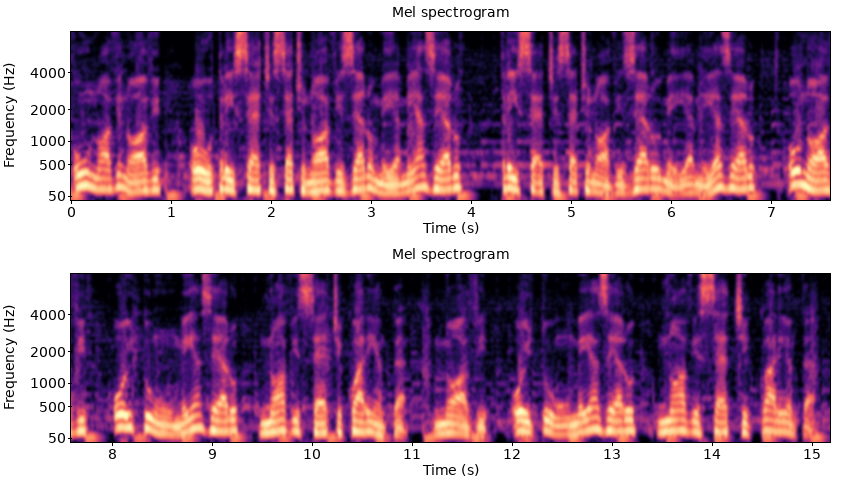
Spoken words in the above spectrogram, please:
199 ou 37790660, 37790660 ou 981609740, 981609740.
